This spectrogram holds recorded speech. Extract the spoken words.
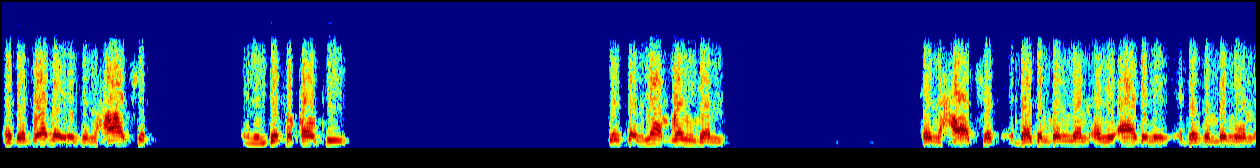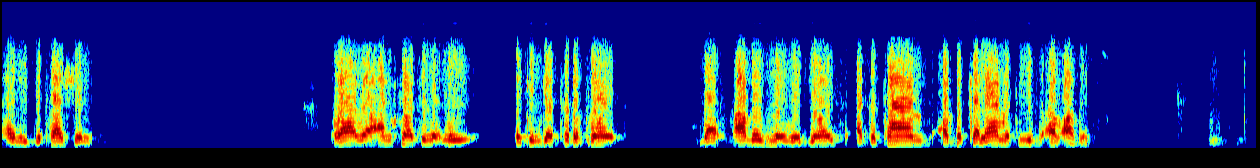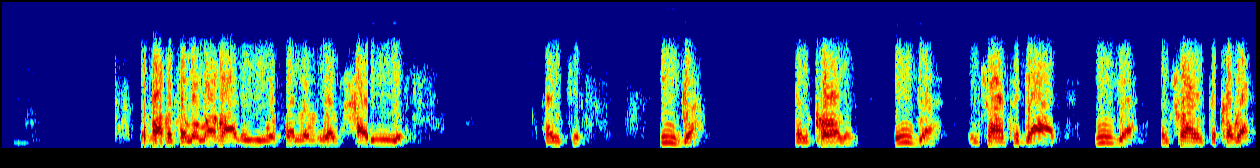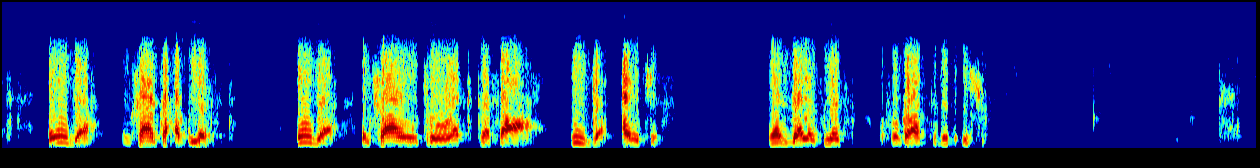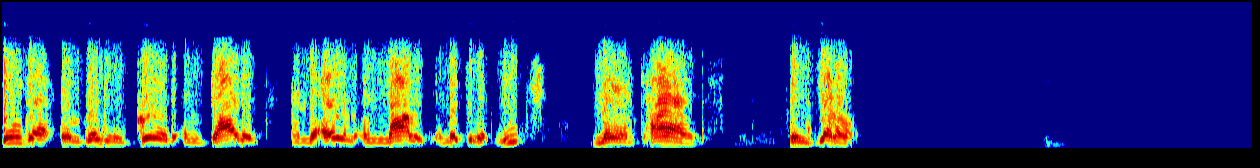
and their brother is in hardship and in difficulty, this does not bring them in hardship. It doesn't bring them any agony. It doesn't bring them any depression. Rather, unfortunately, it can get to the point that others may rejoice at the times of the calamities of others. The Prophet wasallam was harif, anxious, eager in calling, eager in trying to guide, eager in trying to correct, eager in trying to uplift, eager in trying to rectify, eager, anxious. and zealousness with regard to this issue. Eager in bringing good and guidance and the ilm and knowledge and making it reach mankind in general.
